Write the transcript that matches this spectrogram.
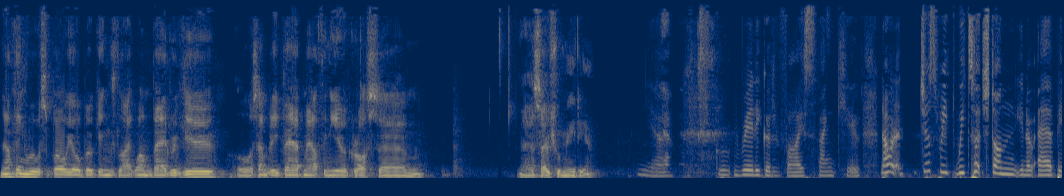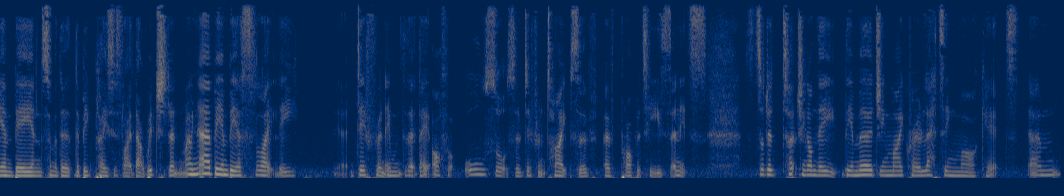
nothing will spoil your bookings like one bad review or somebody bad mouthing you across um, uh, social media. Yeah, really good advice. Thank you. Now, just we we touched on you know Airbnb and some of the, the big places like that, which I mean Airbnb are slightly different in that they offer all sorts of different types of, of properties, and it's sort of touching on the the emerging micro letting market. Um,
